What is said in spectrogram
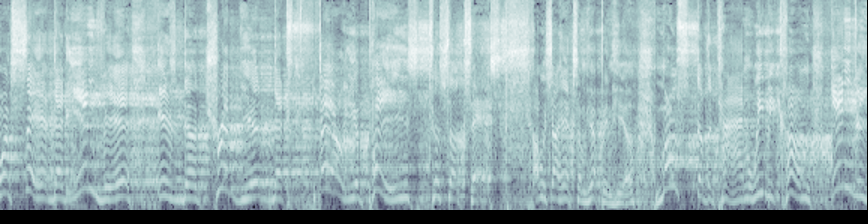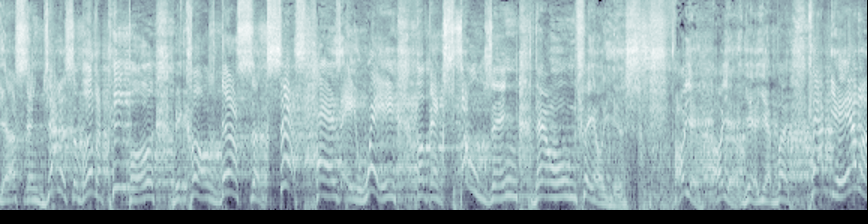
once said that envy is the tribute that failure pays to success. I wish I had some help in here. Most of the time, we become envious and jealous of other people because their success has a way of exposing their own failures. Oh, yeah, oh, yeah, yeah, yeah. But have you ever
